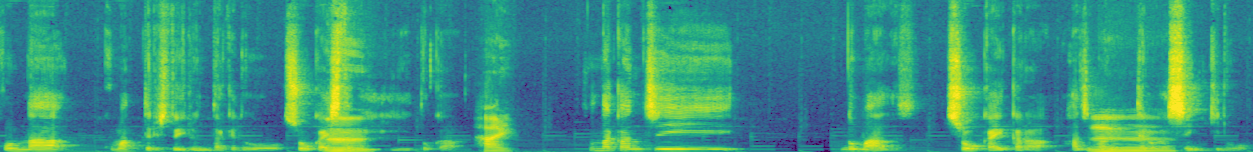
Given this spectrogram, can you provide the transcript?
こんな困ってる人いるんだけど、紹介してもいいとか、はい。そんな感じの、まあ、紹介から始まるっていうのが新規の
